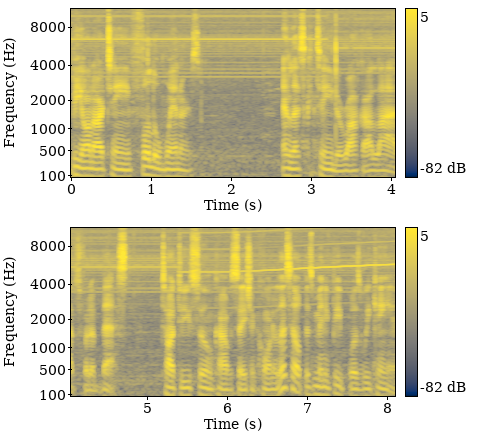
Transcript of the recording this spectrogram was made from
be on our team full of winners. And let's continue to rock our lives for the best. Talk to you soon, Conversation Corner. Let's help as many people as we can.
